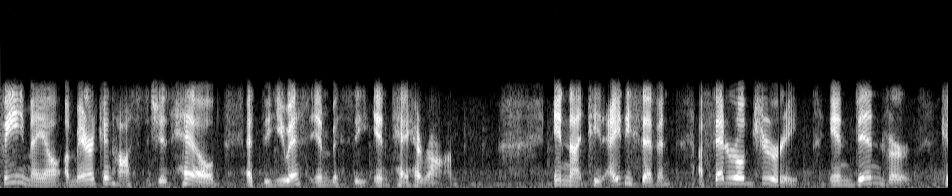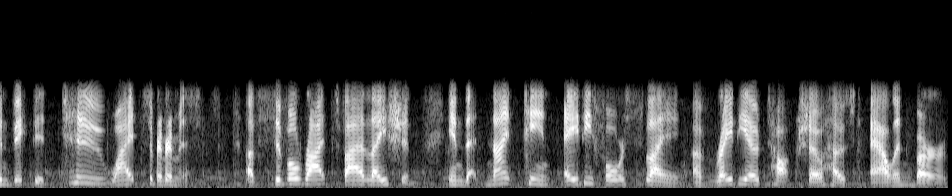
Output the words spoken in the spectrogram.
female American hostages held at the U.S. Embassy in Tehran. In 1987, a federal jury in Denver convicted two white supremacists of civil rights violation in the 1984 slaying of radio talk show host Alan Berg.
